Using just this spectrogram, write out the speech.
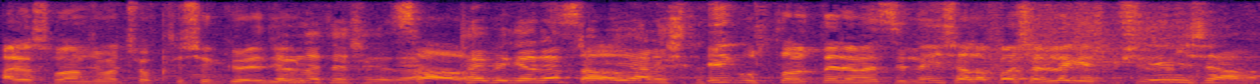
Ali Osman amcama çok teşekkür ediyorum. de teşekkür ederim. Sağ ol. Tebrik ederim. Sağ Çok ol. iyi yarıştın. İlk ustalık denemesinde inşallah başarıyla geçmişizdir. İnşallah.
